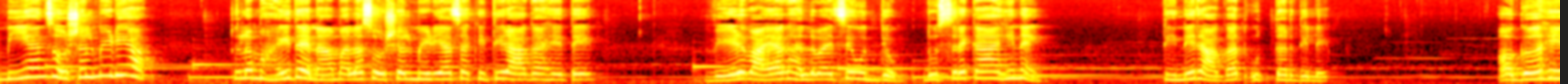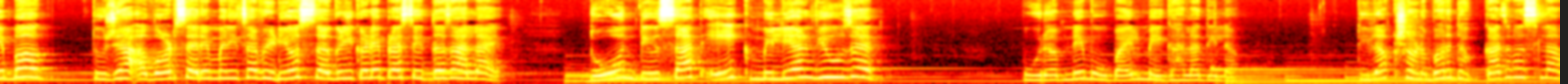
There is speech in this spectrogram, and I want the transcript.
मी आणि सोशल मीडिया तुला माहीत आहे ना मला सोशल मीडियाचा किती राग आहे ते? वेळ वाया घालवायचे उद्योग दुसरे काही नाही. तिने रागात उत्तर दिले. अगं हे बघ तुझ्या अवॉर्ड सेरेमनीचा व्हिडिओ सगळीकडे प्रसिद्ध झालाय. दोन दिवसात एक मिलियन व्ह्यूज आहेत. पूरबने मोबाईल मेघाला दिला. तिला क्षणभर धक्काच बसला.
